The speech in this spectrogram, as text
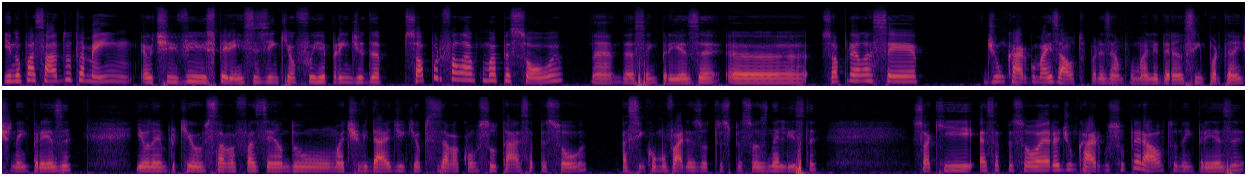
E no passado também eu tive experiências em que eu fui repreendida só por falar com uma pessoa né, dessa empresa, uh, só por ela ser de um cargo mais alto, por exemplo, uma liderança importante na empresa. E eu lembro que eu estava fazendo uma atividade em que eu precisava consultar essa pessoa, assim como várias outras pessoas na lista. Só que essa pessoa era de um cargo super alto na empresa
